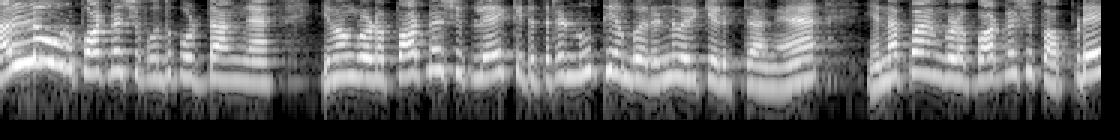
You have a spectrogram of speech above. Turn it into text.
நல்ல ஒரு பார்ட்னர்ஷிப் வந்து போட்டாங்க. இவங்களோட பார்ட்னர்ஷிப்லேயே கிட்டத்தட்ட நூற்றி ஐம்பது ரன் வரைக்கும் எடுத்துட்டாங்க. என்னப்பா இவங்களோட பார்ட்னர்ஷிப் அப்படியே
